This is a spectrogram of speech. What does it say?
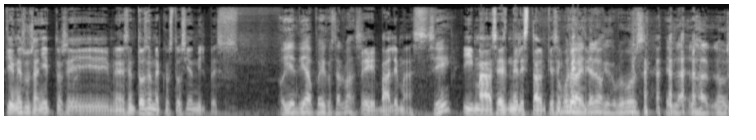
tiene sus añitos y en ese entonces me costó 100 mil pesos. Hoy en día puede costar más. Eh, vale más. ¿Sí? Y más en el estado en que se Vamos a encuentre. vender lo que compramos en la- los, los-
